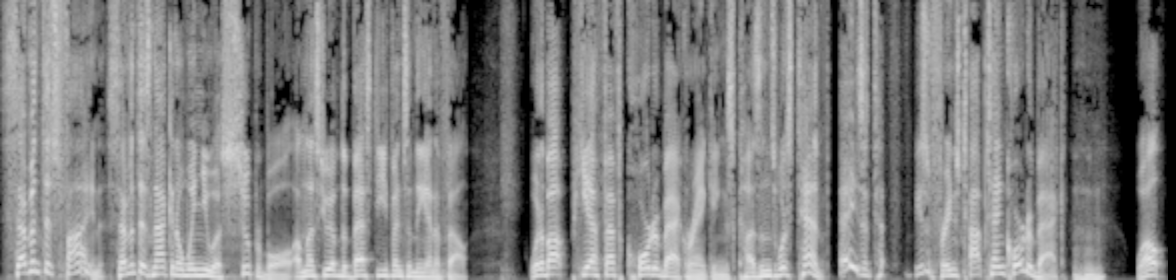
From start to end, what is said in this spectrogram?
Seventh is fine. Seventh is not going to win you a Super Bowl unless you have the best defense in the NFL. What about PFF quarterback rankings? Cousins was 10th. Hey, he's a t- he's a fringe top 10 quarterback. Mm-hmm. Well,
